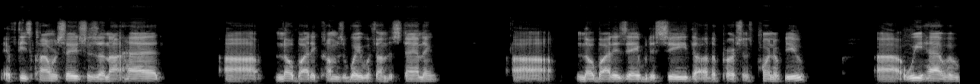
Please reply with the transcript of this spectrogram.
If these conversations are not had, uh, nobody comes away with understanding. Uh, nobody's able to see the other person's point of view. Uh, we have a,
